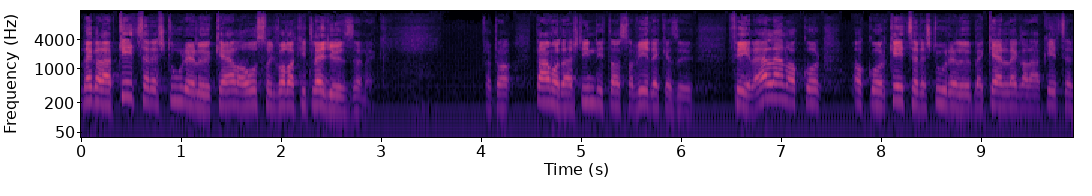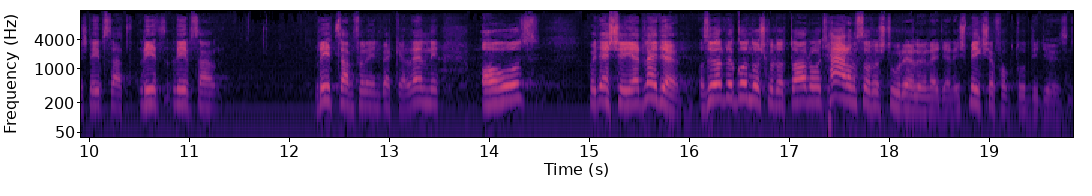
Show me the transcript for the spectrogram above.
legalább kétszeres túrelő kell ahhoz, hogy valakit legyőzzenek. Tehát a támadást indítasz a védekező fél ellen, akkor, akkor kétszeres túrelőbe kell legalább kétszeres lépszám, lépszám, létszámfölénybe kell lenni, ahhoz, hogy esélyed legyen. Az ördög gondoskodott arról, hogy háromszoros túrelő legyen, és mégse fog tudni győzni.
